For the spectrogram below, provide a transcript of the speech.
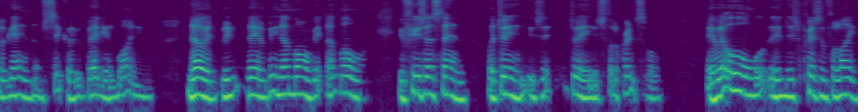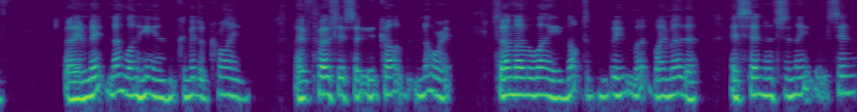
again. I'm sick of you begging, whining. No, be, there'll be no more of it, no more. You refuse to understand. What doing is doing is for the principle. They were all in this prison for life. But I met no one here who committed a crime. I have processed so you can't ignore it. Some other way, not to be by murder. and sentencing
